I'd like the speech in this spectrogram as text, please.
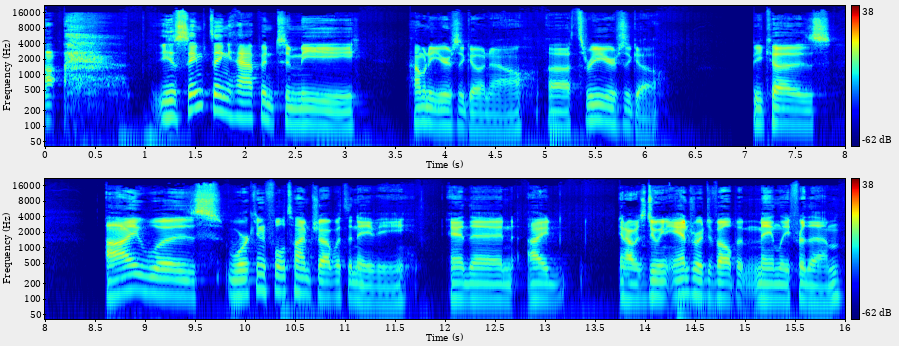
uh, the same thing happened to me. How many years ago now? Uh, three years ago, because I was working a full time job with the Navy, and then I and I was doing Android development mainly for them.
